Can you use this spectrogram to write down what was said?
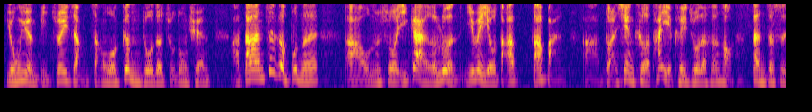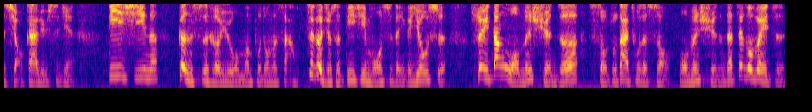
永远比追涨掌握更多的主动权啊。当然这个不能啊，我们说一概而论，因为有打打板。啊，短线客他也可以做得很好，但这是小概率事件。低吸呢更适合于我们普通的散户，这个就是低吸模式的一个优势。所以，当我们选择守株待兔的时候，我们选择在这个位置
